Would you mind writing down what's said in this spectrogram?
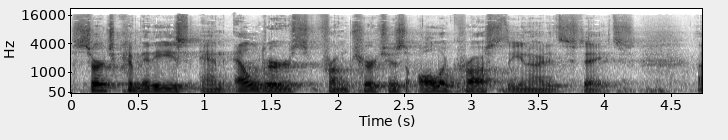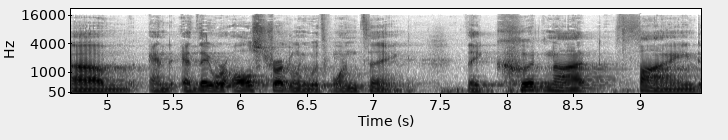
search committees and elders from churches all across the United States. Um, and, and they were all struggling with one thing they could not find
